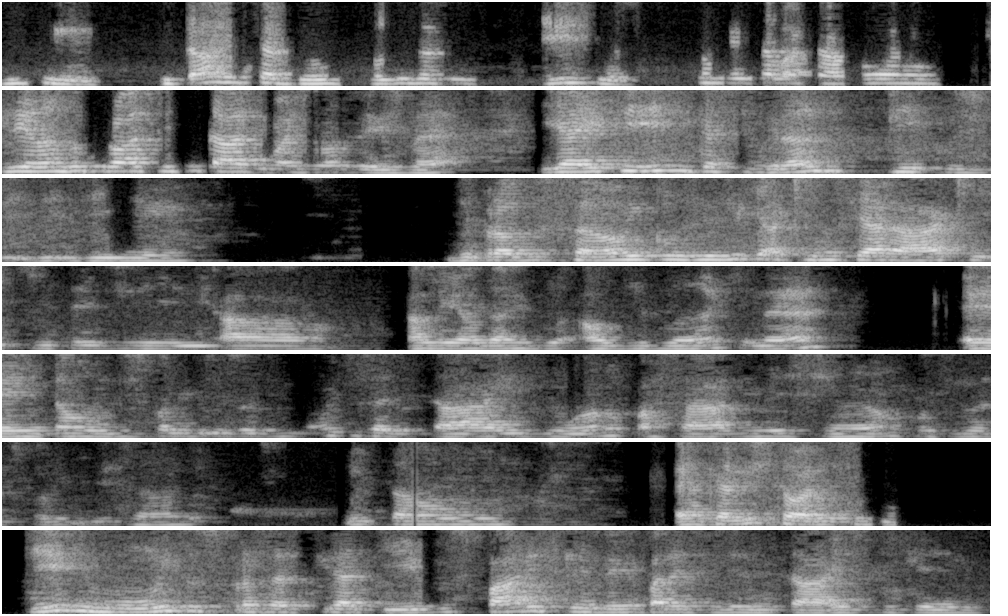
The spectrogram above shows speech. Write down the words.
enfim, e está recebendo todas essas notícias, também ela acaba criando proatividade mais uma vez, né? E aí tive, assim, grandes picos de, de, de de produção, inclusive aqui no Ceará, que, que teve a, a Lei Aldir Blanc, né? É, então, disponibilizou muitos editais no ano passado e nesse ano continua disponibilizando. Então, é aquela história, assim, tive muitos processos criativos para escrever para esses editais, porque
